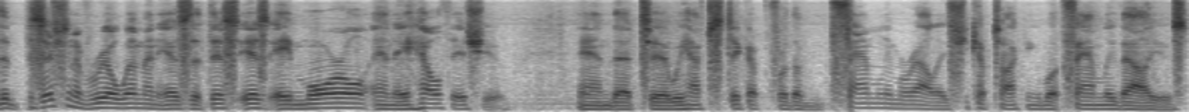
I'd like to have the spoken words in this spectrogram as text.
the position of Real Women is that this is a moral and a health issue and that uh, we have to stick up for the family morality. She kept talking about family values.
